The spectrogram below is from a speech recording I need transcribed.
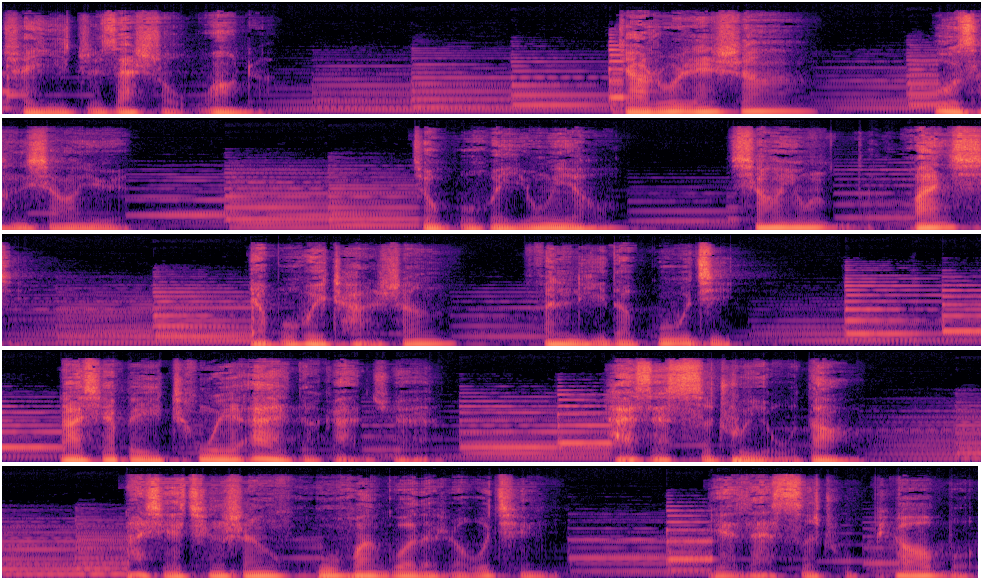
却一直在守望着。假如人生不曾相遇，就不会拥有相拥的欢喜。也不会产生分离的孤寂。那些被称为爱的感觉，还在四处游荡；那些轻声呼唤过的柔情，也在四处漂泊。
